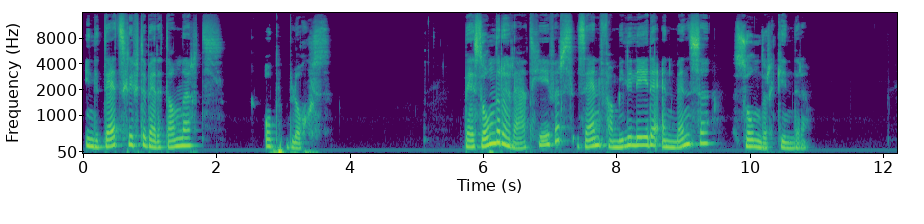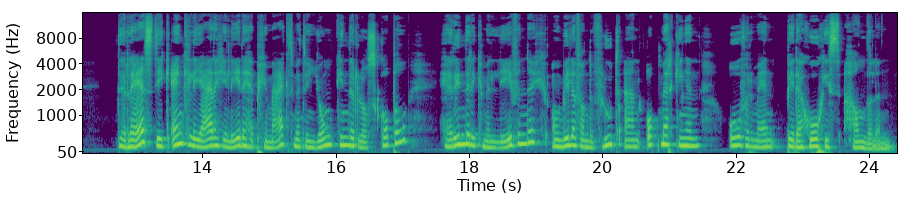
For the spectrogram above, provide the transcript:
in de tijdschriften bij de tandarts, op blogs. Bijzondere raadgevers zijn familieleden en mensen zonder kinderen. De reis die ik enkele jaren geleden heb gemaakt met een jong kinderloos koppel herinner ik me levendig omwille van de vloed aan opmerkingen over mijn pedagogisch handelen.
